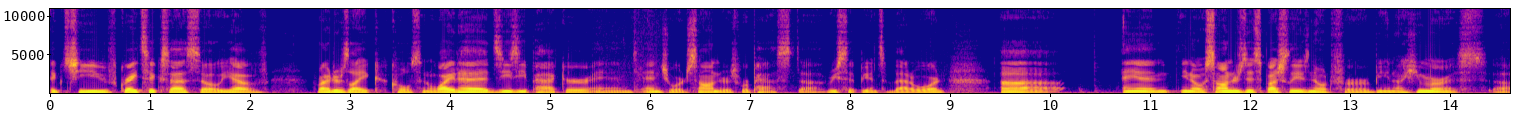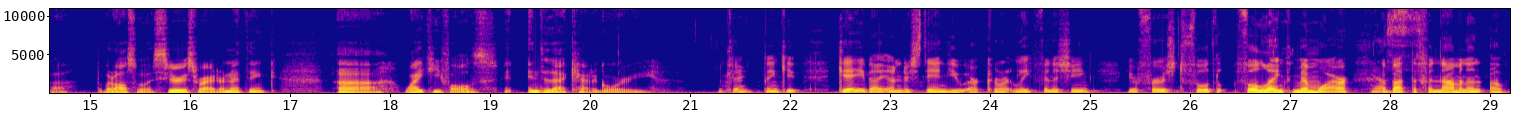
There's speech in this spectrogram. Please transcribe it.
achieve great success. So you have writers like Colson Whitehead, ZZ Packer, and and George Saunders were past uh, recipients of that award. Uh, and you know Saunders especially is known for being a humorous, uh, but also a serious writer, and I think uh, Weike falls into that category. Okay, thank you. Gabe, I understand you are currently finishing your first full full length memoir Yes. about the phenomenon of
